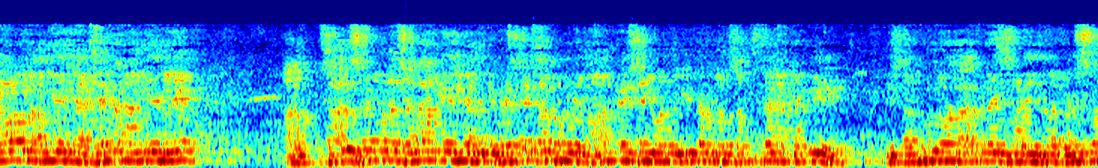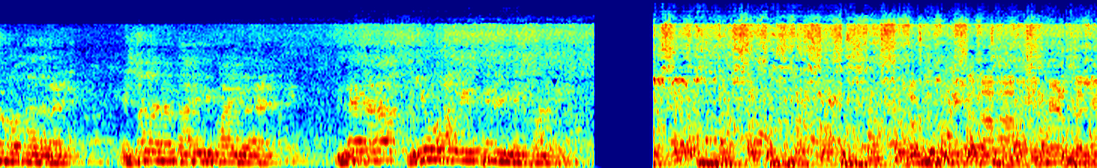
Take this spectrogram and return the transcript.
ಯಾವಾಗಲೂ ಹಂಗೆ ಇರಲಿ, ಆ ಚೇತನ ಹಂಗೆ ಇರಲಿ, ಆ ಸಾಧಿಸಬೇಕು ಅನ್ನೋ ಛಲ ಹಂಗೆ ಇರಲಿ, ಅದಕ್ಕೆ ಬೆಸ್ಟ್ ಎಕ್ಸಾಂಪಲ್ ನೋಡಿ ಮಹಾಂತೇಶ ಇವತ್ತು ಈ ಒಂದು ಸಂಸ್ಥೆನ ಕಟ್ಟಿ ಇಷ್ಟು ಅದ್ಭುತವಾಗಿ ಆರ್ಗನೈಸ್ ಮಾಡಿ ಇದನ್ನ ಬೆಳೆಸ್ಕೊಂಡು ಹೋಗ್ತಾ ಇದ್ದಾರೆ. ಎಷ್ಟೋ ಜನ ದಾರಿದೀಪ ಆಗಿದ್ದಾರೆ. ಇದೇ ತರ ನೀವು ಆಗಿ ಇರ್ತೀರಿ ಮಿಸ್ ಮಾಡ್ತೀನಿ ದೊಡ್ಡ ಕುಣಿತದ ಹಿಮ್ಮೇಳದಲ್ಲಿ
